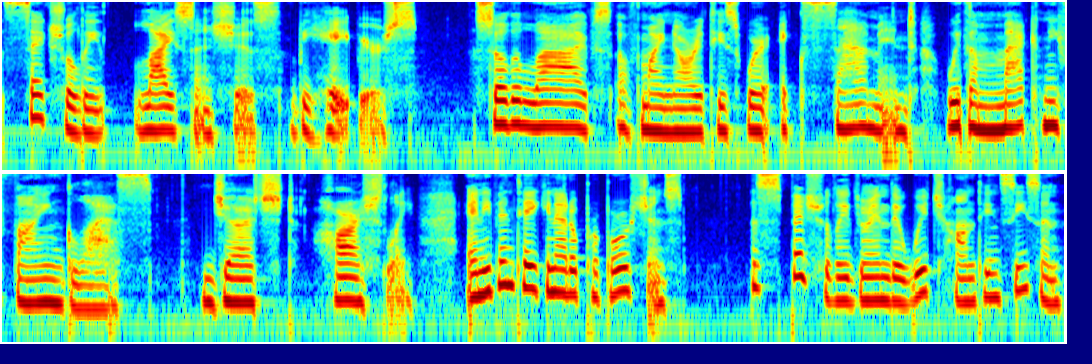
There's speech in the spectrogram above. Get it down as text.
sexually licentious behaviors. So the lives of minorities were examined with a magnifying glass, judged harshly, and even taken out of proportions, especially during the witch hunting season.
